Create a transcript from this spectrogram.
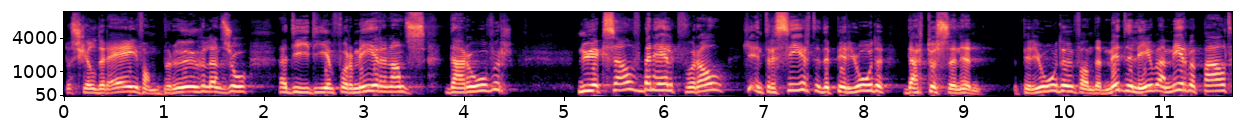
De schilderijen van Breugel en zo, die, die informeren ons daarover. Nu, ik zelf ben eigenlijk vooral geïnteresseerd in de periode daartussenin. De periode van de middeleeuwen en meer bepaald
